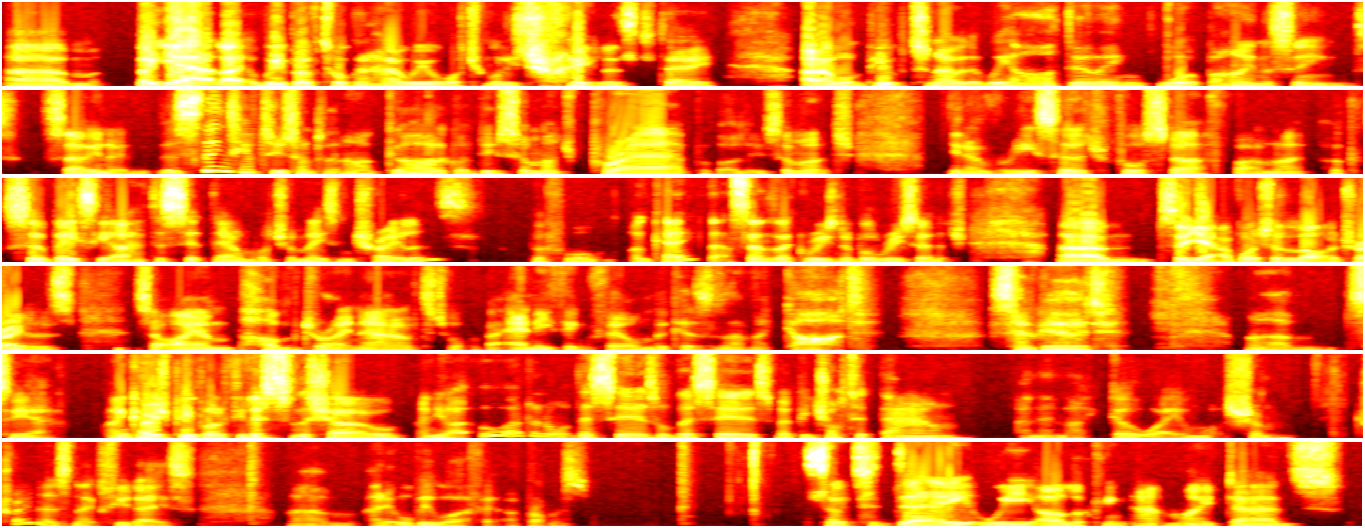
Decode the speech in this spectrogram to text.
Um, but yeah, like we both talking how we were watching all these trailers today, and I want people to know that we are doing work behind the scenes. So you know, there's things you have to do sometimes. Oh God, I've got to do so much prep. I've got to do so much, you know, research for stuff. But I'm like, okay, so basically, I have to sit there and watch amazing trailers before. Okay, that sounds like reasonable research. Um, so yeah, I've watched a lot of trailers, so I am pumped right now to talk about anything film because oh my god, so good. Um, so yeah, I encourage people if you listen to the show and you're like, oh, I don't know what this is or this is, maybe jot it down and then like go away and watch some trailers next few days, um, and it will be worth it. I promise. So today we are looking at my dad's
